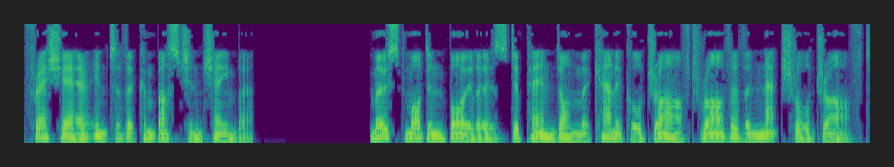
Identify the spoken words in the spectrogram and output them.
fresh air into the combustion chamber. Most modern boilers depend on mechanical draft rather than natural draft.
